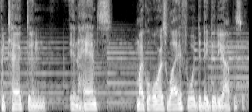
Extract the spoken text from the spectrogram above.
protect and enhance Michael Oher's life, or did they do the opposite?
